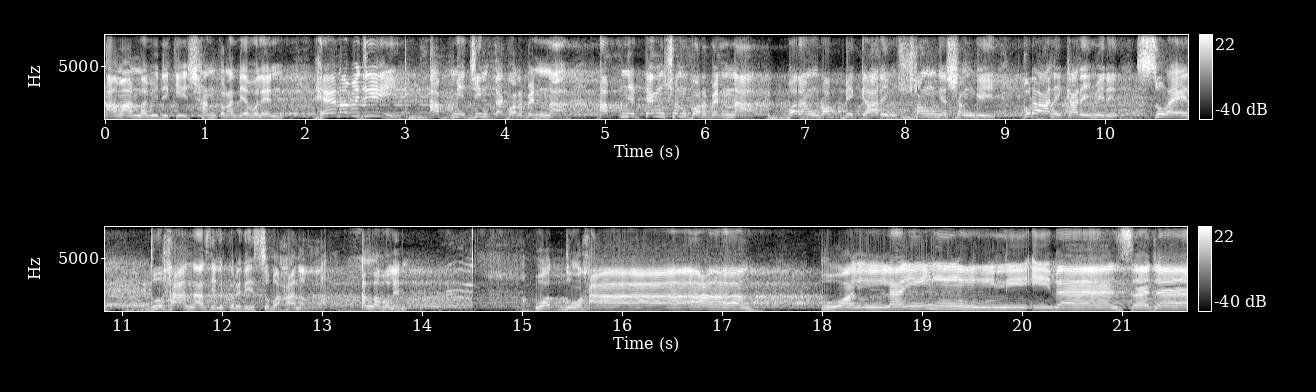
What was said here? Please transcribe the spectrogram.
আমার নবীদিকে সান্ত্বনা দিয়ে বলেন হে নবীজি আপনি চিন্তা করবেন না আপনি টেনশন করবেন না বরং রব্বি কারিম সঙ্গে সঙ্গে কোরআনে কারিমের সুরায় দুহা নাজিল করে দিই সুবাহান আল্লাহ আল্লাহ বলেন والضحى والليل إذا سجى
